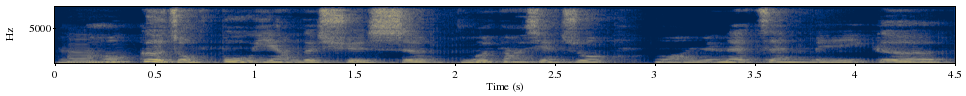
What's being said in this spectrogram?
然后各种不一样的学生，你会发现说，哇，原来在每一个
